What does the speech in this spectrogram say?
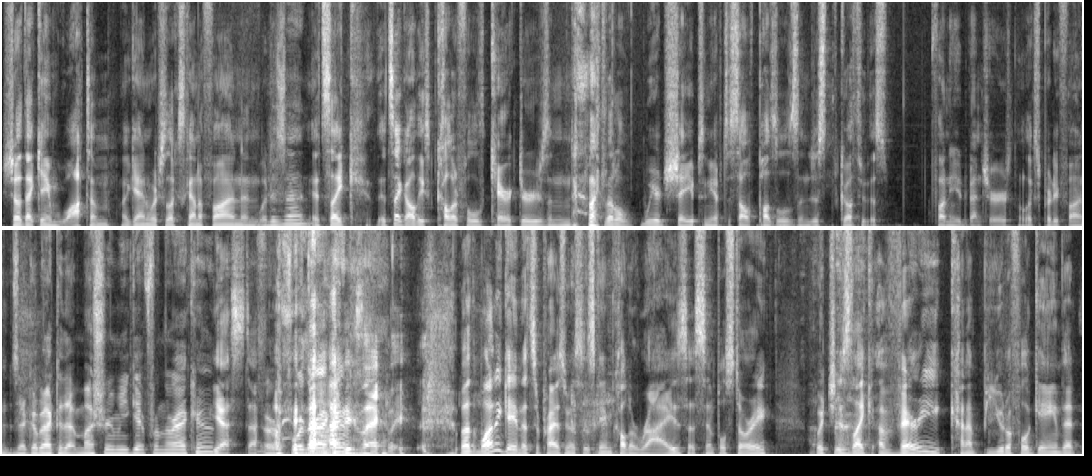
showed that game Wattam again, which looks kind of fun, and What is that? it's like it's like all these colorful characters and like little weird shapes, and you have to solve puzzles and just go through this funny adventure. It looks pretty fun. Does that go back to that mushroom you get from the raccoon? Yes, definitely. for the raccoon? exactly. But one game that surprised me was this game called Arise, a simple story, which is like a very kind of beautiful game that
